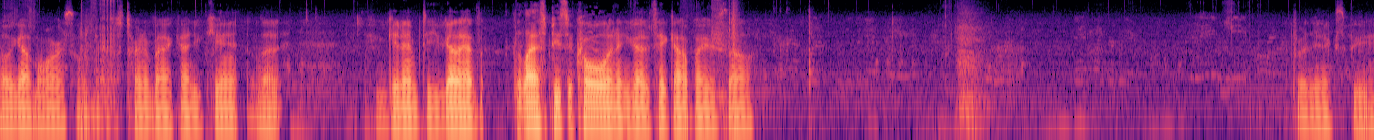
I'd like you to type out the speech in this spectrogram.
Oh, we got more, so just turn it back on. You can't let it get empty. You've gotta have the last piece of coal in it you gotta take out by yourself. For the XP.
